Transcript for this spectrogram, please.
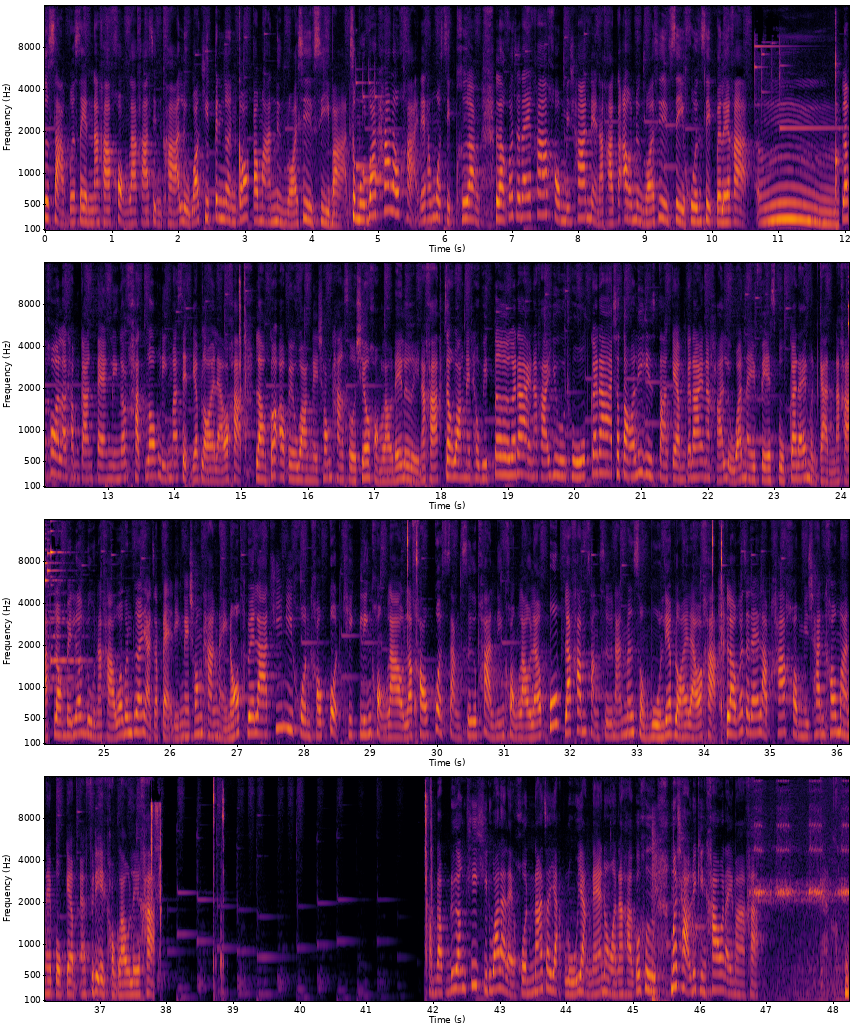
3.3%นะคะของราคาสินค้า หรือว่าคิดเป็นเงินก็ประมาณ 144 บาท สมมุติว่าถ้าเราขายได้ทั้งหมด 10 เครื่อง เราก็จะได้ค่าคอมมิชชั่นเนี่ยนะคะก็เอา 144คูณ10 ไปเลยค่ะ อืม แล้วพอเราทำการแปลงลิงก์แล้วคัดลอกลิงก์มาเสร็จเรียบร้อยแล้วค่ะ เราก็เอาไปวางในช่องทางโซเชียลของเราได้เลยนะคะ จะวางในทวิตเตอร์ก็ได้นะคะ YouTube ก็ได้สตอรี่อินสตาแกรมก็ได้นะคะ หรือว่าใน Facebook ก็ได้เหมือนกันนะคะ ลองไปเลือกดูนะคะ ว่าเพื่อนๆอยากจะแปะลิงก์ในช่องทางไหนเนาะเวลาที่มีคนเขากดคลิกลิงก์ของเรา แล้วเขากดสั่งซื้อผ่านลิงก์ของเราแล้วปุ๊บแล้วคำสั่งซื้อนั้นมันสมบูรณ์เรียบร้อยแล้วค่ะ เราก็จะได้รับค่าคอมมิชชั่นเข้ามาในโปรแกรม Affiliate ของเราเลยค่ะสำหรับเรื่องที่คิดว่าหลาย ๆ คนน่าจะอยากรู้อย่างแน่นอนนะคะ ก็คือเมื่อเช้าได้กินข้าวอะไรมาค่ะ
